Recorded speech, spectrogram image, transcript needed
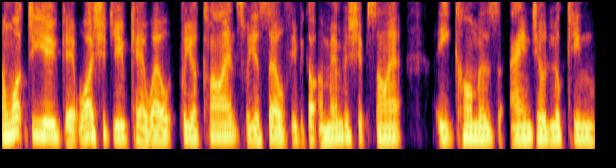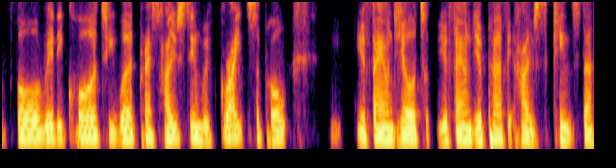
And what do you get? Why should you care? Well, for your clients, for yourself, if you've got a membership site, e-commerce, and you're looking for really quality WordPress hosting with great support, you found your you found your perfect host, Kinsta.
